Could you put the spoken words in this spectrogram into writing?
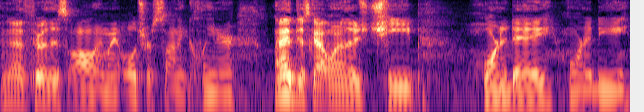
I'm gonna throw this all in my ultrasonic cleaner. I've just got one of those cheap Hornaday, Hornady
